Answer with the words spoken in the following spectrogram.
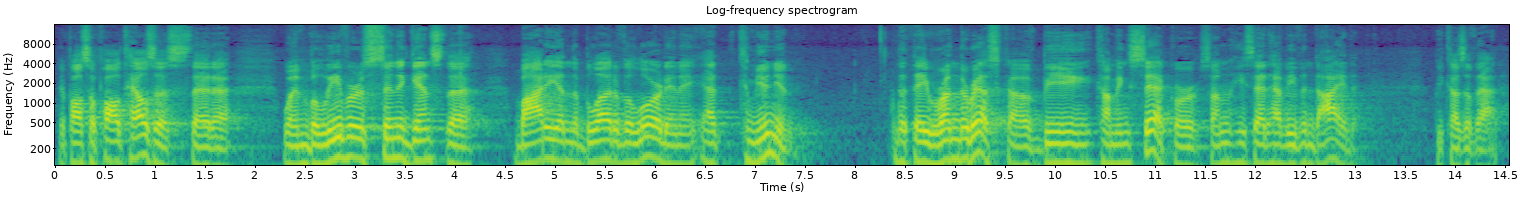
the Apostle Paul tells us that uh, when believers sin against the body and the blood of the Lord in a, at communion, that they run the risk of being coming sick, or some, he said, have even died because of that.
